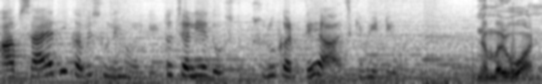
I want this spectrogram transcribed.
आप शायद ही कभी सुने होंगे। तो चलिए दोस्तों, शुरू करते हैं आज की वीडियो नंबर वन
